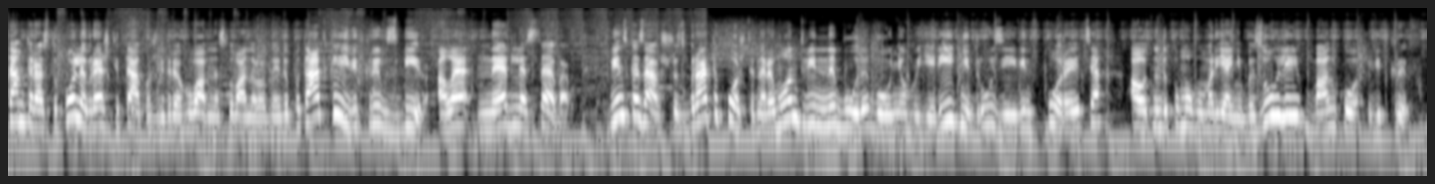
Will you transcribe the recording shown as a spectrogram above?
Сам Тарас Тополя врешті також відреагував на слова народної депутатки і відкрив збір, але не для себе. Він сказав, що збирати кошти на ремонт він не буде, бо у нього є рідні, друзі, і він впорається. А от на допомогу Мар'яні Безуглій банку відкрив.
